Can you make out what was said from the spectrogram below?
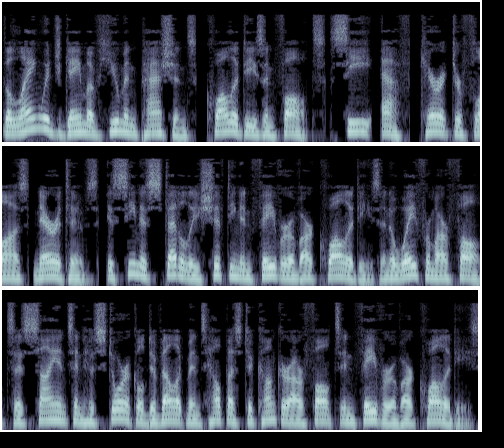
The language game of human passions, qualities and faults c. f. character flaws narratives, is seen as steadily shifting in favor of our qualities and away from our faults as science and historical developments help us to conquer our faults in favor of our qualities.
